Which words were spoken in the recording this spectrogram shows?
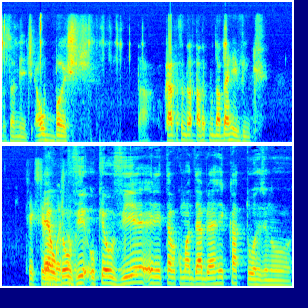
justamente, é o Bust. Tá? O cara tá sendo tratado como WR20. O que, que seria É, o que, eu vi, o que eu vi, ele tava com uma WR14 no.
